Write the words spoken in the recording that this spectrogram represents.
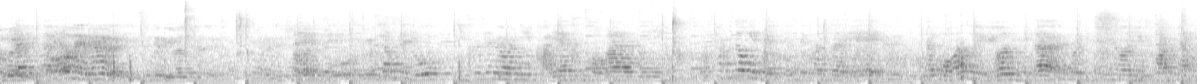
오늘 토론회를 이수진 의원님께서 네, 네. 사실 요 이수진 의원이 발의하신 법안이 또 상정이 될 텐데 판자리에 제가 법안소위 위원입니다. 그래서 이수진 의원이 저한테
